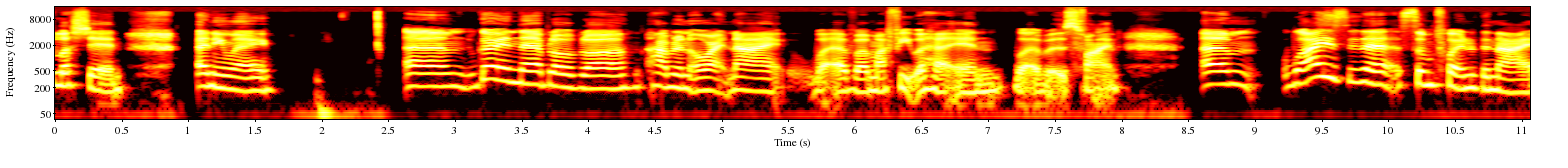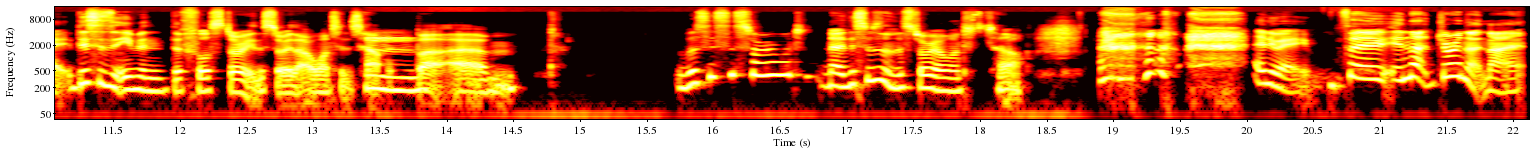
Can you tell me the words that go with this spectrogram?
blushing. Anyway, um, go in there, blah blah blah, having an all right night, whatever. My feet were hurting, whatever. It's fine. Um, why is it at some point of the night? This isn't even the full story, the story that I wanted to tell, Mm. but um. Was this the story I wanted? No, this wasn't the story I wanted to tell. anyway, so in that during that night,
